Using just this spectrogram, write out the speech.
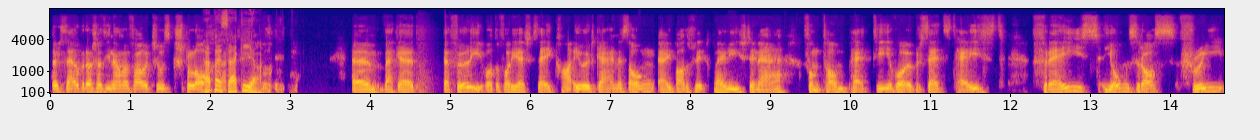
du hast selber auch schon die Namen falsch ausgesprochen. Eben, sage ich ja. Ähm, wegen der Fülle, die du vorhin hast gesagt hast. Ich würde gerne einen Song äh, in Baderflick Playlist nehmen von Tom Petty, der übersetzt heisst Freys Jungs Ross Free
